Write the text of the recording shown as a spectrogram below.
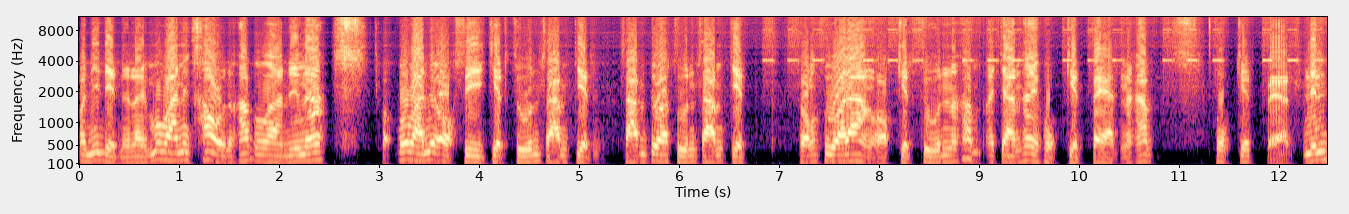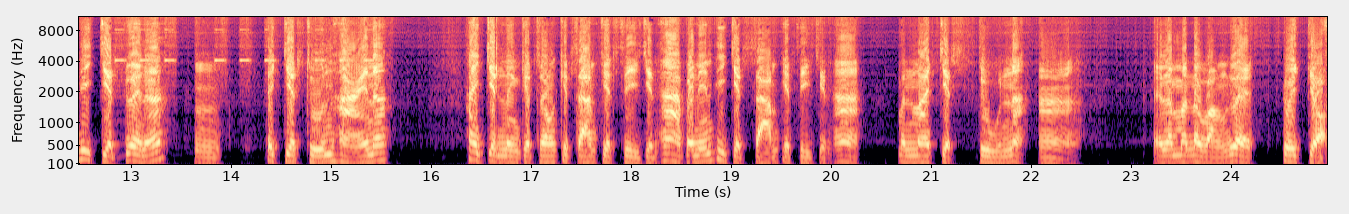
วันนี้เด่นอะไร เมื่อวานนี้เข้านะครับ เมื่อวานนี้นะ เมื่อวานนี้ออกสี่เจ็ดศูนย์สามเจ็ดสามตัวศูนย์สามเจ็ดสองตัวล่างออกเจ็ดศูนย์นะครับ อาจารย์ให้หกเจ็ดแปดนะครับหกเจ็ดแปดเน้นที่เจ็ดด้วยนะ อืมแต่เจ็ดศูนย์หายนะ ให้เจ็ดหนึ่งเจ็ดสองเจ็ดสามเจ็ดสี่เจ็ดห้าไปเน้นที่เจ็ดสามเจ็ดสี่เจ็ดห้ามันมาเจ็ดศูนย์น่ะอ่าให้ระมัดระวังด้วยตัวเจาะ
